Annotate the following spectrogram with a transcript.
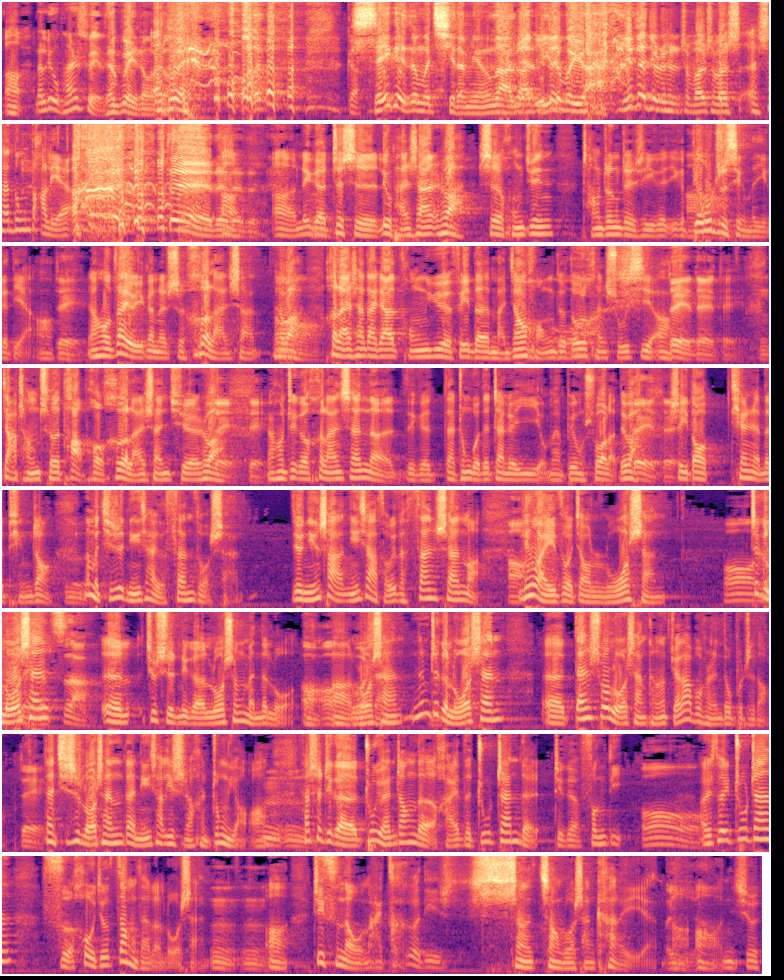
啊 那六盘水在贵州啊！对，谁给这么起的名字啊？吧离这么远？离这就是什么什么山山东大连。对对对对，啊，那个这是六盘山是吧？是红军长征，这是一个一个标志性的一个点啊。对然后再有一个呢是贺兰山，对吧？哦贺兰山大家从岳飞的《满江红》就都很熟悉啊。对对对，嗯驾长车踏破贺兰山缺，是吧？对对然后这个贺兰山呢，这个在中国的战略意义我们不用说了，对吧？对对嗯是一道天然的屏障。那么其实宁夏有三座山，就宁夏宁夏所谓的三山嘛，啊另外一座叫罗山。哦，这个罗山是啊，呃，就是那个罗生门的罗哦哦啊，罗山罗山。那么这个罗山，呃，单说罗山，可能绝大部分人都不知道。对但其实罗山在宁夏历史上很重要啊。嗯嗯它是这个朱元璋的孩子朱瞻的这个封地，哦，而所以朱瞻死后就葬在了罗山。嗯嗯，啊，这次呢，我们还特地上上罗山看了一眼啊啊，你就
